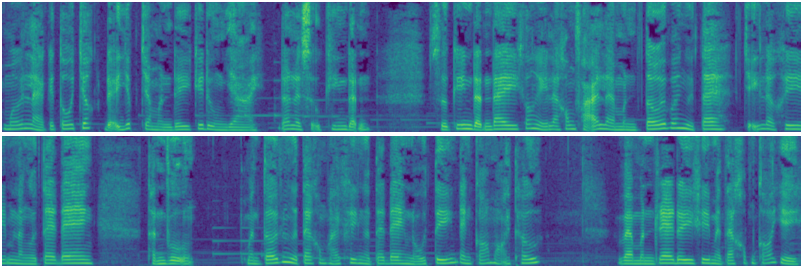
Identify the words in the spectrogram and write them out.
mới là cái tố chất để giúp cho mình đi cái đường dài đó là sự kiên định. Sự kiên định đây có nghĩa là không phải là mình tới với người ta chỉ là khi là người ta đang thịnh vượng. Mình tới với người ta không phải khi người ta đang nổi tiếng đang có mọi thứ. Và mình ra đi khi mà ta không có gì.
